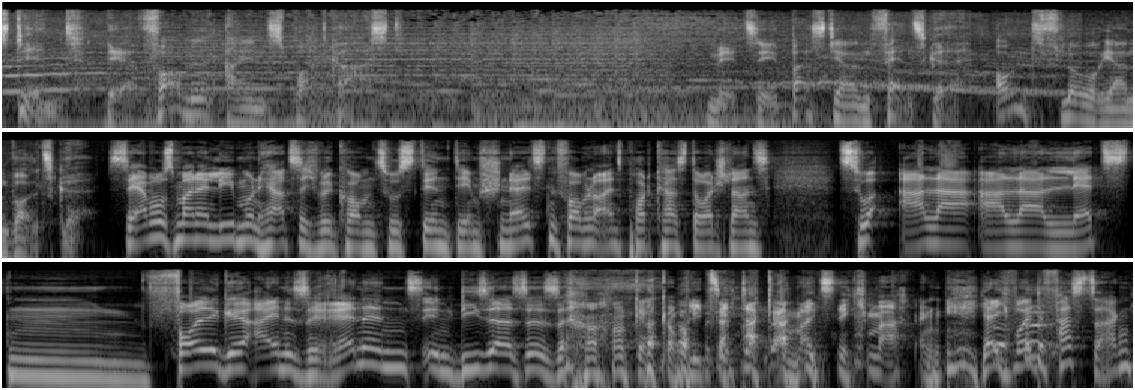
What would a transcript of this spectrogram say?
Stint, der Formel 1 Podcast. Mit Sebastian Fenske und Florian Wolzke. Servus, meine Lieben, und herzlich willkommen zu Stint, dem schnellsten Formel 1 Podcast Deutschlands, zur aller, allerletzten Folge eines Rennens in dieser Saison. Okay, komplizierter kann man es nicht machen. Ja, ich wollte fast sagen,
